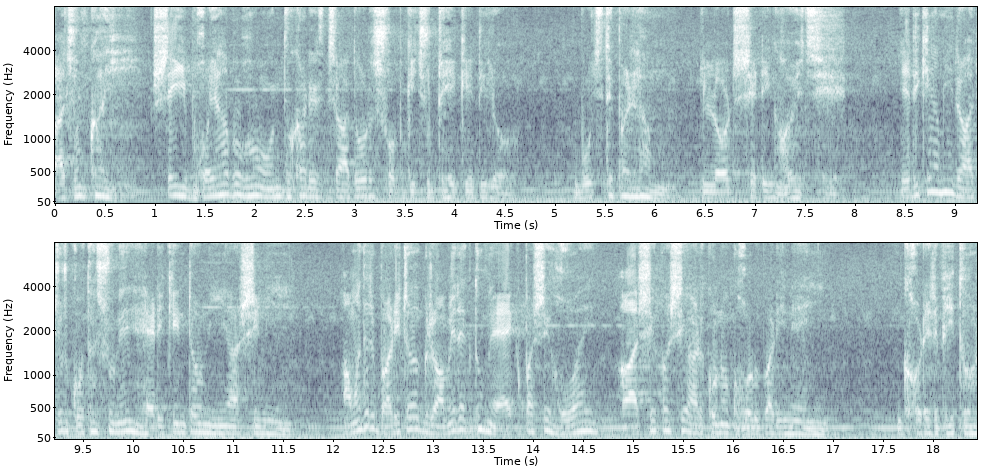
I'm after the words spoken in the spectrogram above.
আচমকাই সেই ভয়াবহ অন্ধকারের চাদর সবকিছু ঢেকে দিল। বুঝতে পারলাম লর্ড শেডিং হয়েছে। এদিকে আমি রাজুর কথা শুনে হ্যারিকেনটাও নিয়ে আসিনি। আমাদের বাড়িটা গ্রামের একদম এক পাশে হওয়ায় আশেপাশে আর কোনো ঘরবাড়ি নেই। ঘরের ভিতর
